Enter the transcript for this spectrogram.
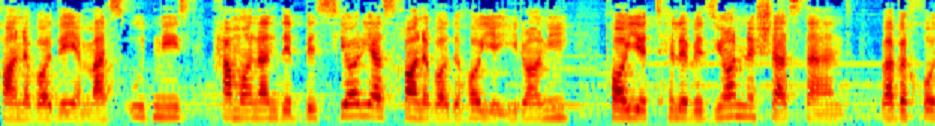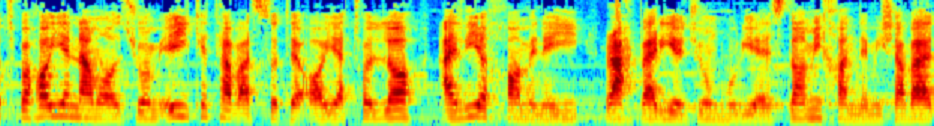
خانواده مسعود نیز همانند بسیاری از خانواده های ایرانی پای تلویزیون نشستند و به خطبه های نماز جمعه ای که توسط آیت الله علی خامنه ای رهبری جمهوری اسلامی خوانده می شود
